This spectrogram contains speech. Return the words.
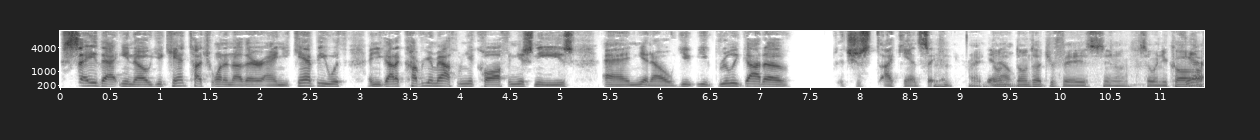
say that, you know, you can't touch one another and you can't be with, and you got to cover your mouth when you cough and you sneeze. And, you know, you, you really got to, it's just, I can't say mm-hmm. it. Right. Don't know? don't touch your face. You know. So when you cough, Yeah.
